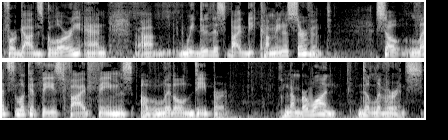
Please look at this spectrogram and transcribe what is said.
for God's glory. And uh, we do this by becoming a servant. So let's look at these five themes a little deeper. Number one, deliverance.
